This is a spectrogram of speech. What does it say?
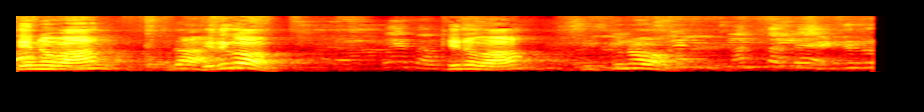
తినువా? ఇదిగో తినువా? 你跟着我你跟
